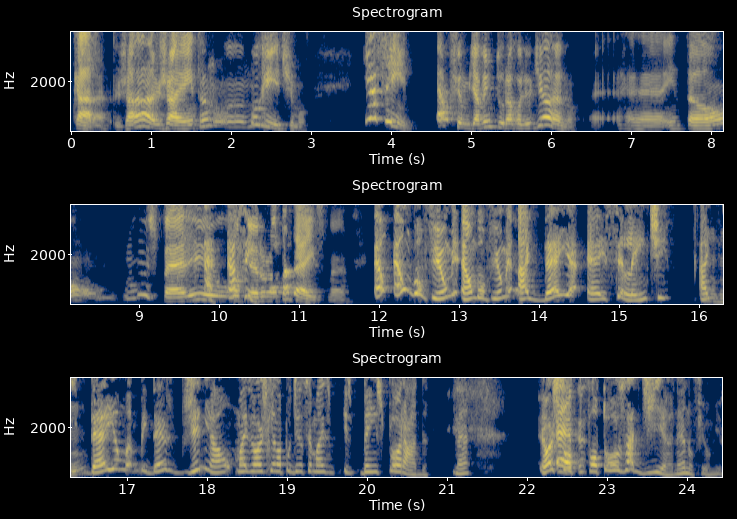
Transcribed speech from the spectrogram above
cara, já, já entra no, no, ritmo. E assim, é um filme de aventura hollywoodiano. É, é, então, não espere é, o é assim, roteiro nota 10, né? É, é um bom filme, é um bom filme. A ideia é excelente. A uhum. ideia é uma ideia genial, mas eu acho que ela podia ser mais bem explorada, né? Eu acho é, que faltou ousadia, né, no filme.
